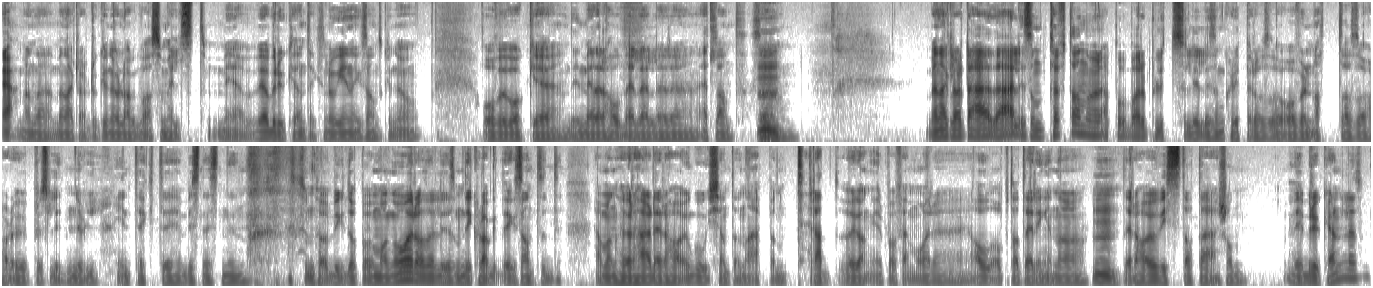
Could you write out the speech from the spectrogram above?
Ja. Men, eh, men det er klart du kunne jo lagd hva som helst med, ved å bruke den teknologien. ikke sant? Kunne jo overvåke din bedre halvdel eller eh, et eller annet. Så. Mm. Men det er klart det er, det er litt sånn tøft da når Apple bare plutselig liksom klipper, og så over natta så har du plutselig null inntekt i businessen din som du har bygd opp over mange år. Og det er liksom de klagde, ikke sant. Ja, men hør her, dere har jo godkjent denne appen 30 ganger på fem år. eh, Alle oppdateringene. Og Mm. dere har jo visst at det er sånn vi bruker den, liksom.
